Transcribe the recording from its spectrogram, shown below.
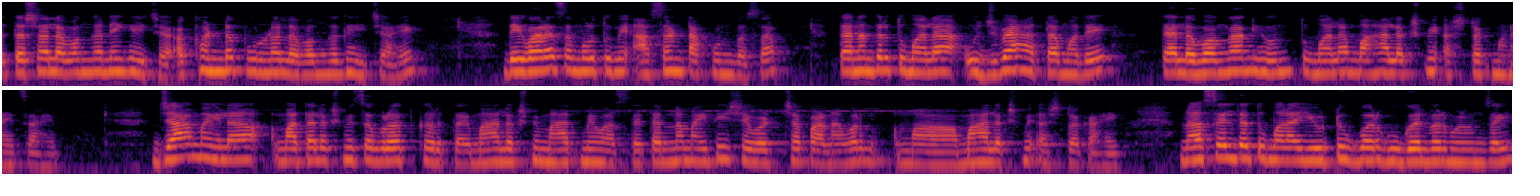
तर तशा लवंग नाही घ्यायच्या. अखंड पूर्ण लवंग घ्यायचे आहे. देवाऱ्यासमोर तुम्ही आसन टाकून बसा. त्यानंतर तुम्हाला उजव्या हातामध्ये त्या लवंगा घेऊन तुम्हाला महालक्ष्मी अष्टक म्हणायचं आहे. ज्या महिला माता लक्ष्मीचं व्रत आहे महालक्ष्मी महात्म्य वाचत आहे त्यांना माहिती आहे शेवटच्या पानावर मा महालक्ष्मी अष्टक आहे. नसेल तर तुम्हाला यूट्यूबवर गुगलवर मिळून जाईल.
